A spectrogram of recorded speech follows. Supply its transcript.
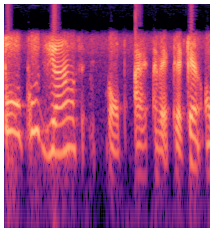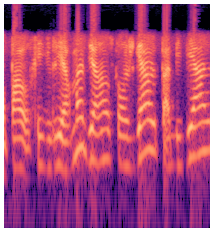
Beaucoup de violences avec lesquelles on parle régulièrement, violence conjugale, familiale,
